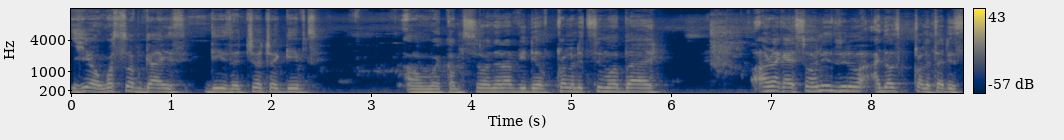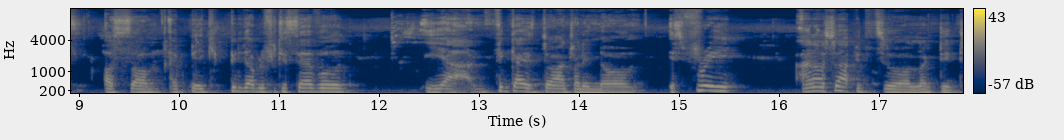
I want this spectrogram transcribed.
Yo, what's up guys? This is a Church Gift and welcome to another video of Call of Duty Mobile. Alright guys, so in this video I just collected this awesome epic PDW57. Yeah, I think guys don't actually know. It's free and I'm so happy to unlock it.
